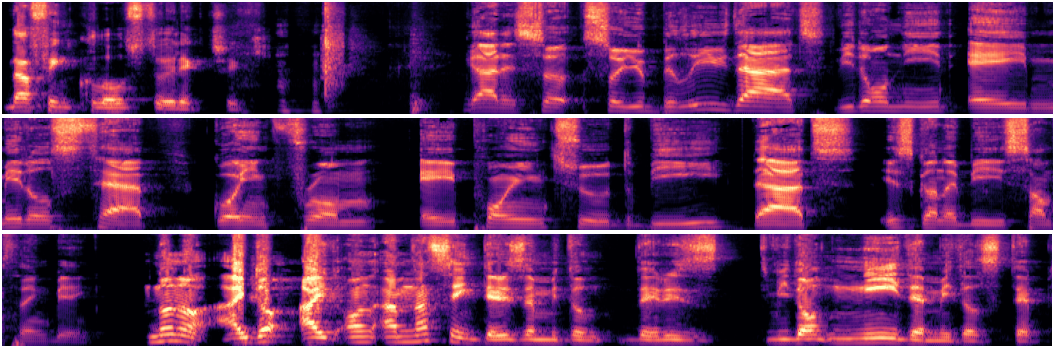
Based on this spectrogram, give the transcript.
nothing close to electric. Got it. So so you believe that we don't need a middle step going from a point to the B that is gonna be something big. No, no, I don't. I don't, I'm not saying there is a middle. There is. We don't need a middle step.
